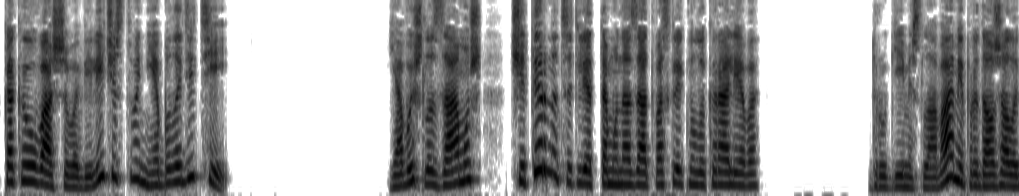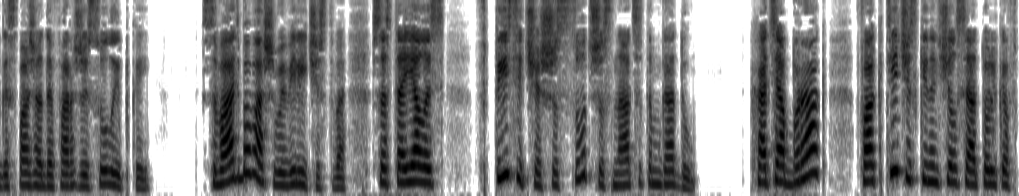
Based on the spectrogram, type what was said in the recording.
как и у вашего величества, не было детей. Я вышла замуж четырнадцать лет тому назад, — воскликнула королева. Другими словами, — продолжала госпожа де Фаржи с улыбкой, — свадьба вашего величества состоялась в 1616 году, хотя брак фактически начался только в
